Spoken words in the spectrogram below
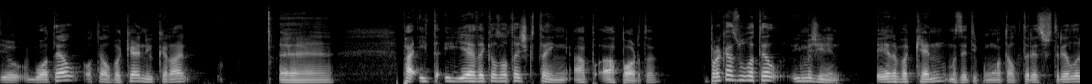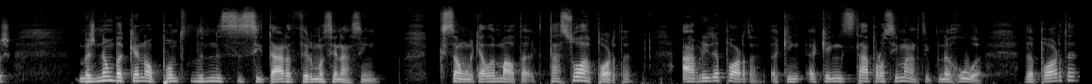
eu, o hotel, hotel bacana e o caralho. Uh, pá, e, e, é daqueles hotéis que tem à, à porta. Por acaso o hotel, imaginem, era bacana, mas é tipo um hotel de 3 estrelas, mas não bacana ao ponto de necessitar de ter uma cena assim. Que são aquela malta que está só à porta a abrir a porta a quem, a quem se está a aproximar, tipo na rua da porta,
